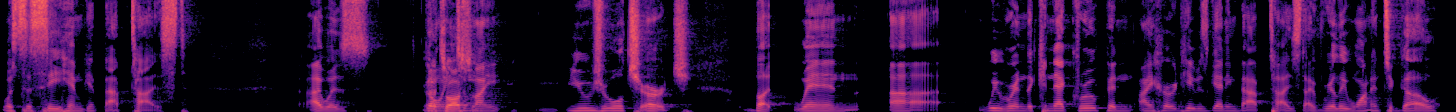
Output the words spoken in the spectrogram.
was to see him get baptized. I was going awesome. to my usual church, but when uh, we were in the Connect group and I heard he was getting baptized, I really wanted to go.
